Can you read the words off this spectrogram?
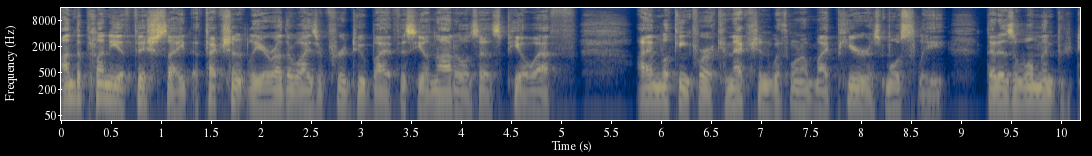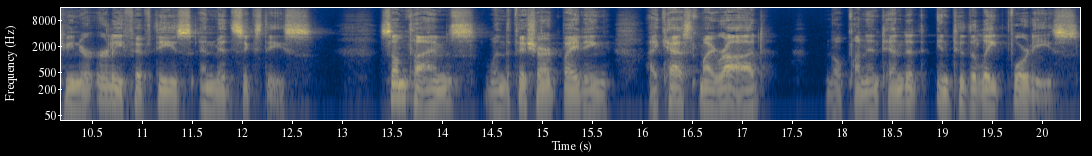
On the Plenty of Fish site, affectionately or otherwise referred to by aficionados as POF, I am looking for a connection with one of my peers mostly, that is a woman between her early 50s and mid 60s. Sometimes, when the fish aren't biting, I cast my rod, no pun intended, into the late 40s.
